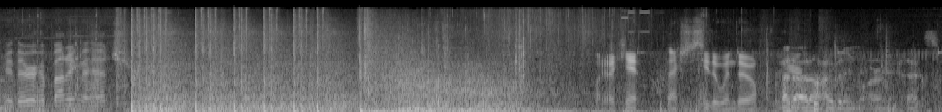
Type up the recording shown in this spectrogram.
Okay, they're bounding the hatch. Like, I can't actually see the window from I, here. don't- I don't have any more impacts.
